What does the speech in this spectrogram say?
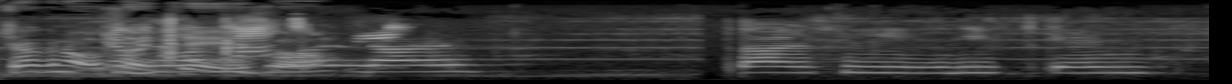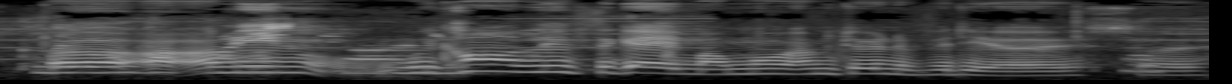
Juggernaut. Juggernaut's okay as well. Guys, can you leave the game? Uh, I, I mean, time. we can't leave the game. I'm I'm doing a video, so.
